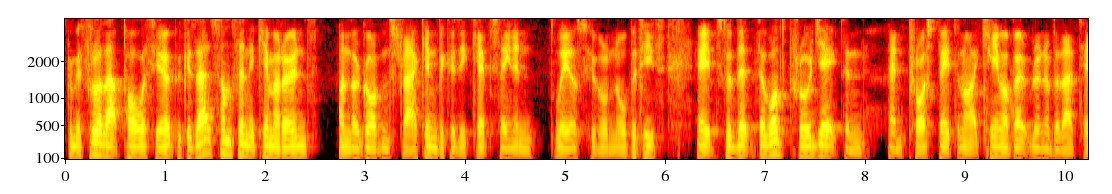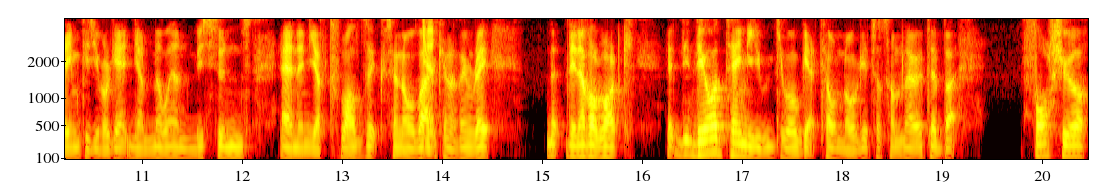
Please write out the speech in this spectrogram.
Can we throw that policy out? Because that's something that came around under Gordon Strachan because he kept signing players who were nobodies. Right? So the, the word project and, and prospect and all that came about around about that time because you were getting your Milan Misuns and then your Twardzik and all that Yeah. kind of thing, right? They never work. The, the odd time you, you will get Tom Rogic or something out of it, but for sure,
